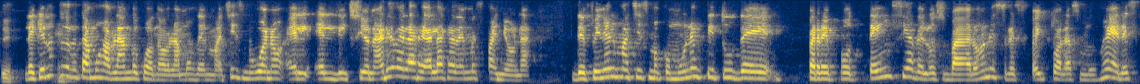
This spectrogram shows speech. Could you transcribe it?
¿De qué nosotros estamos hablando cuando hablamos del machismo? Bueno, el, el diccionario de la Real Academia Española define el machismo como una actitud de prepotencia de los varones respecto a las mujeres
